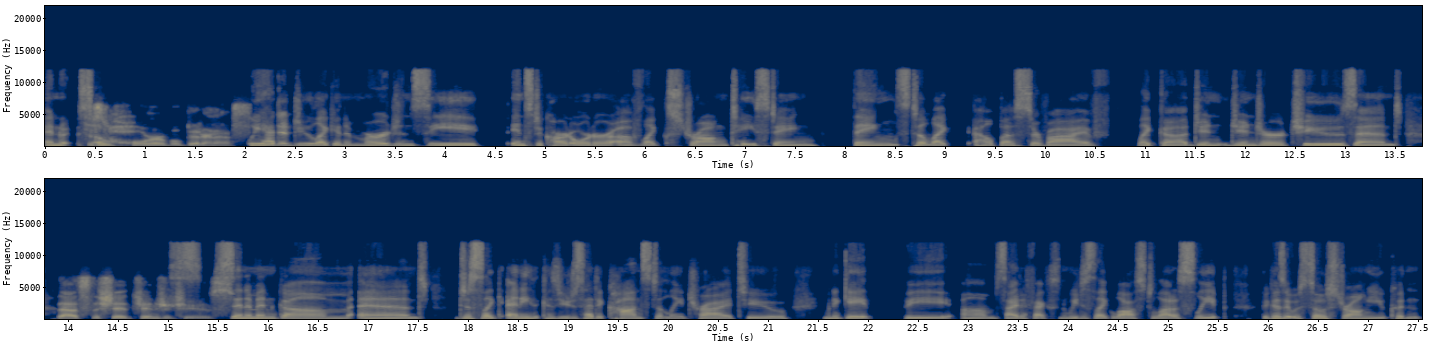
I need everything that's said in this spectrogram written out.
And so horrible bitterness. we had to do like an emergency Instacart order of like strong tasting things to like help us survive, like uh gin- ginger chews and That's the shit ginger chews. cinnamon gum and just like any because you just had to constantly try to negate the um side effects and we just like lost a lot of sleep because it was so strong you couldn't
